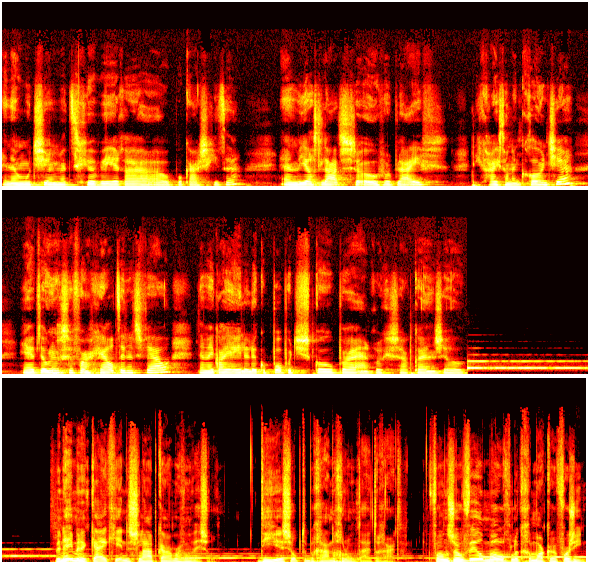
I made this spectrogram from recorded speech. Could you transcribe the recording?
En dan moet je met geweren op elkaar schieten. En wie als laatste overblijft, die krijgt dan een kroontje. En je hebt ook nog zo van geld in het spel. Daarmee kan je hele leuke poppetjes kopen en rugzakken en zo. We nemen een kijkje in de slaapkamer van Wessel. Die is op de begane grond uiteraard. Van zoveel mogelijk gemakken voorzien.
